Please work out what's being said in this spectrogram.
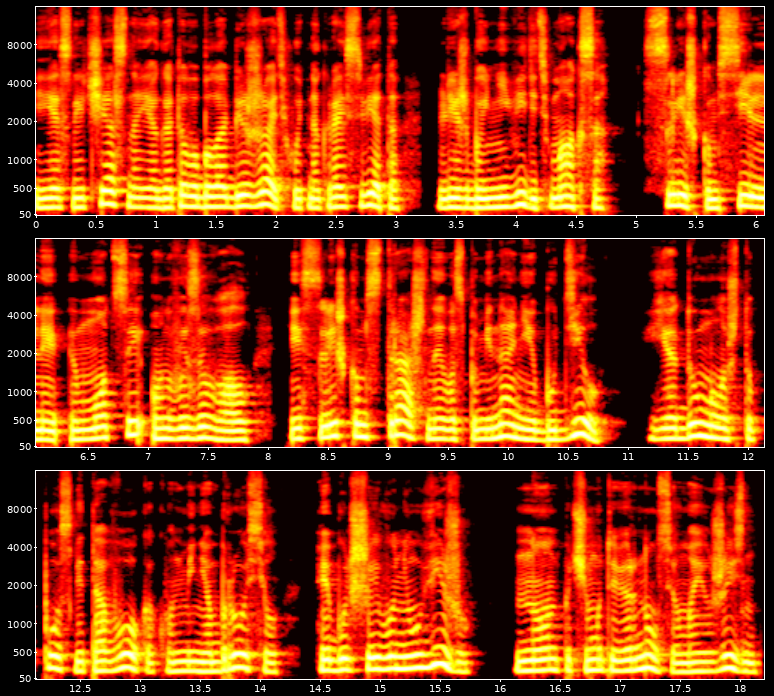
если честно, я готова была бежать хоть на край света, лишь бы не видеть Макса. Слишком сильные эмоции он вызывал – и слишком страшное воспоминание будил, я думала, что после того, как он меня бросил, я больше его не увижу. Но он почему-то вернулся в мою жизнь.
